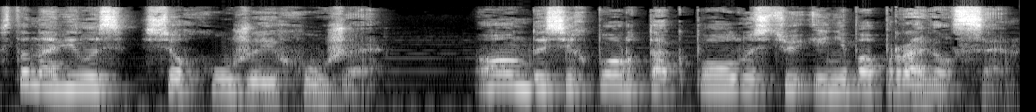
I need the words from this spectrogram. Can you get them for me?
становилось все хуже и хуже. Он до сих пор так полностью и не поправился.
